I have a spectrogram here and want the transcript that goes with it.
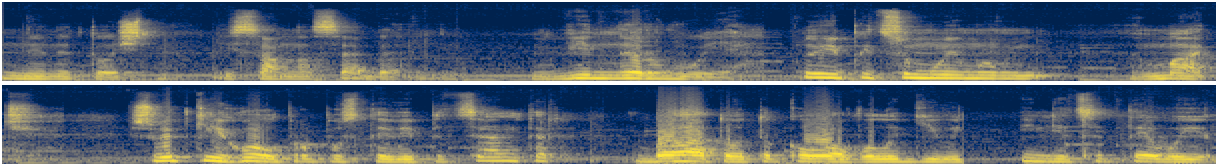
не, не точно. І сам на себе він нервує. Ну і підсумуємо матч. Швидкий гол пропустив епіцентр. Багато атакував, володів ініціативою,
